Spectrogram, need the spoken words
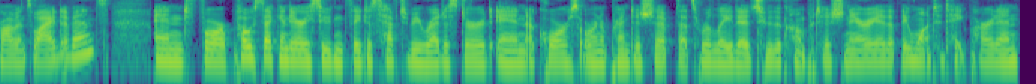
province wide events. And for post secondary students, they just have to be registered in a course or an apprenticeship that's related to the competition area that they want to take part in.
